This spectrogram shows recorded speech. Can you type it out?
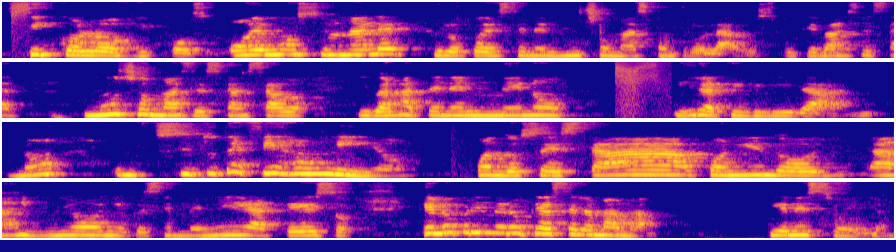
psicológicos o emocionales, tú lo puedes tener mucho más controlados, porque vas a estar mucho más descansado y vas a tener menos irritabilidad, ¿no? Si tú te fijas un niño cuando se está poniendo, ay, ñoño, que se menea, que eso, ¿qué es lo primero que hace la mamá? Tiene sueño.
